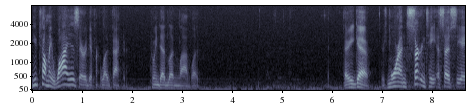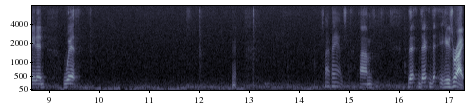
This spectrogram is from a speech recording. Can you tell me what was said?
you tell me why is there a different load factor between dead load and live load? There you go. There's more uncertainty associated with Slap hands. Um, the, the, the, he's right.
